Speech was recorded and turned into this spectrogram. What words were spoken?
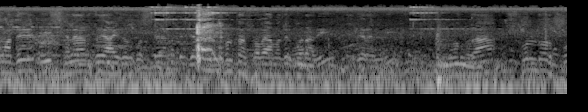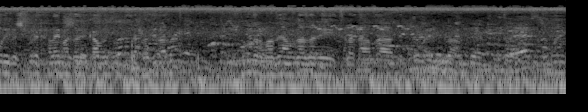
আমাদের এই খেলার যে আয়োজন করছে, আমাদের সবাই আমাদের ঘরারই গ্রামেরই আমরা সুন্দর পরিবেশ করে খেলায় মাঝে কাউকে করতে দিল না। সুন্দরভাবে আমরা জানি খেলাটা আমরা দেখতে। আর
